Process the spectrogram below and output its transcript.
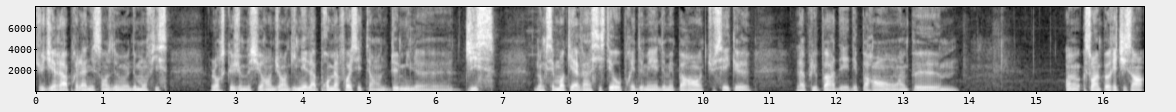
je dirais après la naissance de, de mon fils. Lorsque je me suis rendu en Guinée, la première fois c'était en 2010. Donc c'est moi qui avais insisté auprès de mes, de mes parents. Tu sais que la plupart des, parents ont- sont un peu réticents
